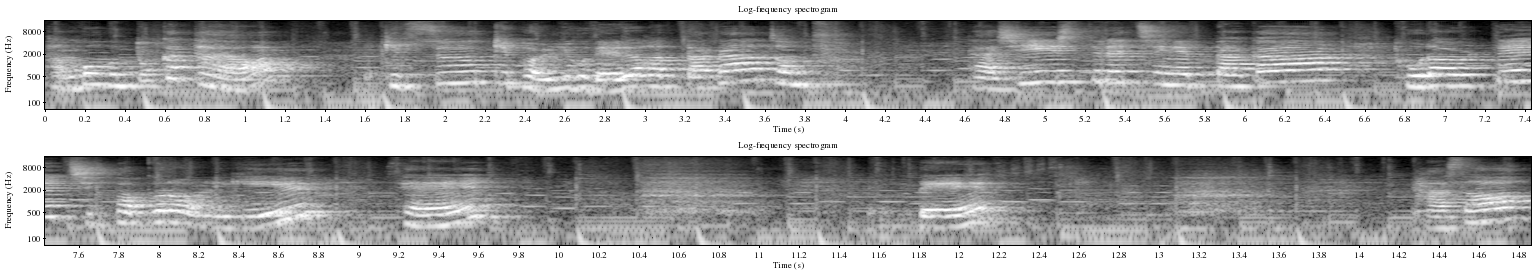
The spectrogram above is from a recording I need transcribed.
방법은 똑같아요. 깊숙이 벌리고 내려갔다가 점프. 다시 스트레칭 했다가 돌아올 때 지퍼 끌어올리기. 셋, 넷, 다섯,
